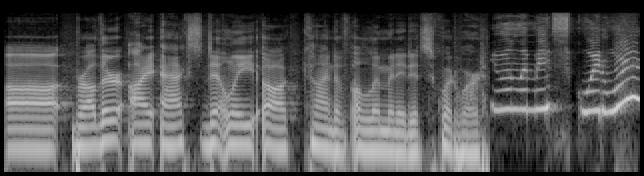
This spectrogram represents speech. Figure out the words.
Uh, brother, I accidentally, uh, kind of eliminated Squidward. You eliminate Squidward?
